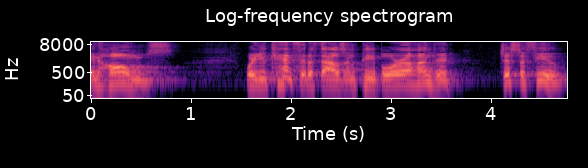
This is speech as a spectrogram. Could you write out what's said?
in homes where you can't fit a thousand people or a hundred, just a few,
